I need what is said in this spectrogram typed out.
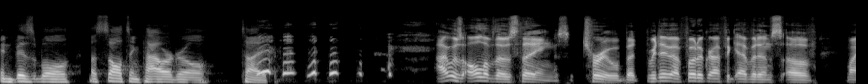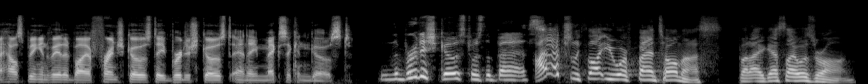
invisible, assaulting power girl type. I was all of those things, true, but we do have photographic evidence of my house being invaded by a French ghost, a British ghost, and a Mexican ghost. The British ghost was the best. I actually thought you were Fantomas, but I guess I was wrong.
